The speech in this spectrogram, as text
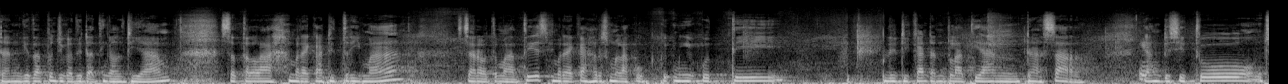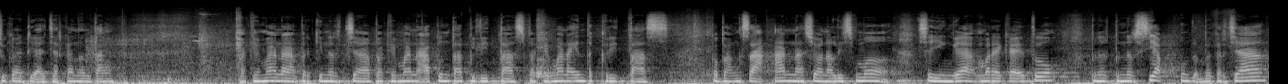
dan kita pun juga tidak tinggal diam setelah mereka diterima secara otomatis mereka harus melakukan mengikuti pendidikan dan pelatihan dasar. Yang di situ juga diajarkan tentang bagaimana berkinerja, bagaimana akuntabilitas, bagaimana integritas, kebangsaan, nasionalisme sehingga mereka itu benar-benar siap untuk bekerja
